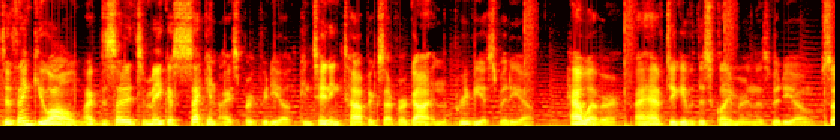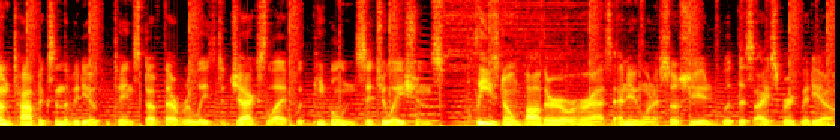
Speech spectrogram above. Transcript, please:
To thank you all, I've decided to make a second iceberg video containing topics I forgot in the previous video. However, I have to give a disclaimer in this video. Some topics in the video contain stuff that relates to Jack's life with people and situations. Please don't bother or harass anyone associated with this iceberg video.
